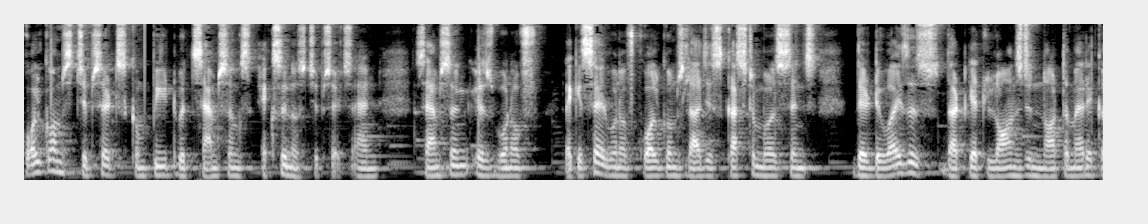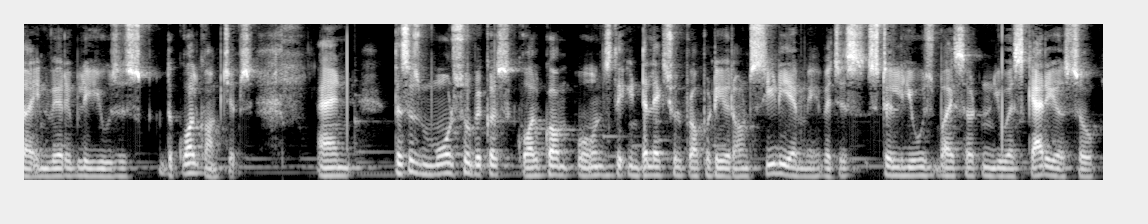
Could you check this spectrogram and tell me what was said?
Qualcomm's chipsets compete with Samsung's Exynos chipsets, and Samsung is one of like I said, one of Qualcomm's largest customers since their devices that get launched in North America invariably uses the Qualcomm chips. And this is more so because Qualcomm owns the intellectual property around CDMA, which is still used by certain US carriers. So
